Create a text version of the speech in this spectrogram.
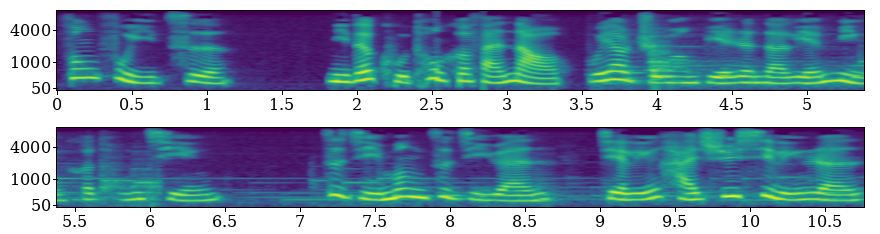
丰富一次。你的苦痛和烦恼，不要指望别人的怜悯和同情，自己梦自己圆，解铃还需系铃人，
